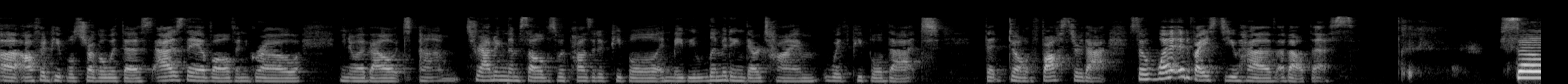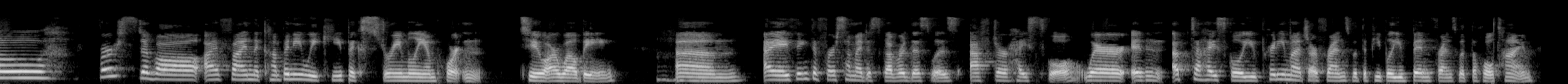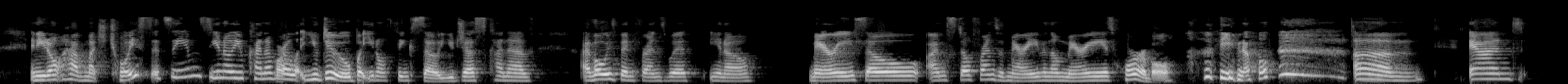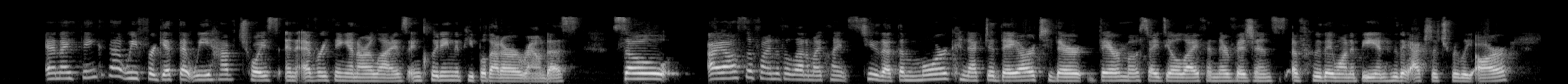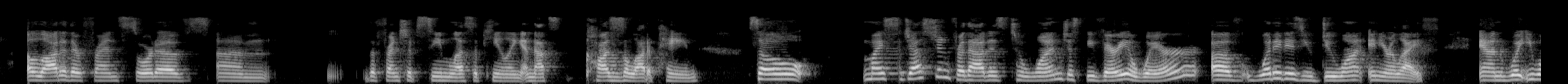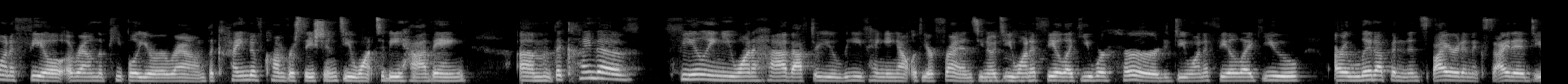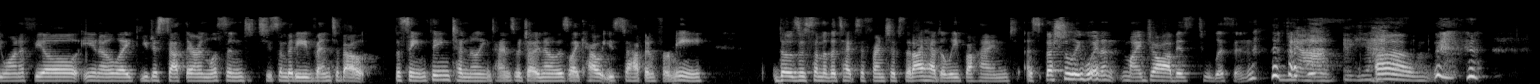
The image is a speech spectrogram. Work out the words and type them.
uh, often people struggle with this as they evolve and grow, you know, about um, surrounding themselves with positive people and maybe limiting their time with people that that don't foster that. So, what advice do you have about this? So, first of all, I find the company we keep extremely important to our well being. Mm-hmm. Um, I think the first time I discovered this was after high school, where in up to high school, you pretty much are friends with the people you've been friends with the whole time. And you don't have much choice, it seems. You know, you kind of are, you do, but you don't think so. You just kind of, I've always been friends with, you know, Mary. So I'm still friends with Mary, even though Mary is horrible, you know? Um, and, and I think that we forget that we have choice in everything in our lives, including the people that are around us. So I also find with a lot of my clients too that the more connected they are to their their most ideal life and their visions of who they want to be and who they actually truly are, a lot of their friends sort of um, the friendships seem less appealing, and that causes a lot of pain. So my suggestion for that is to one, just be very aware of what it is you do want in your life and what you want to feel around the people you're around, the kind of conversations you want to be having, um, the kind of feeling you want to have after you leave hanging out with your friends. You know, do you want to feel like you were heard? Do you want to feel like you are lit up and inspired and excited? Do you want to feel, you know, like you just sat there and listened to somebody vent about the same thing 10 million times, which I know is like how it used to happen for me. Those are some of the types of friendships that I had to leave behind, especially when my job is to listen. Yeah. Yeah. um,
